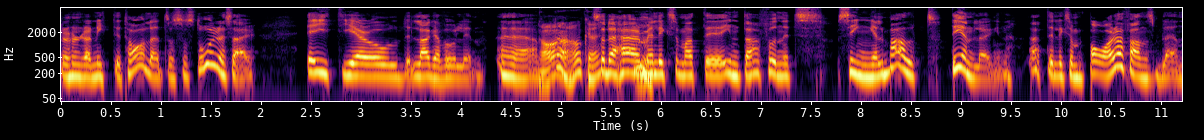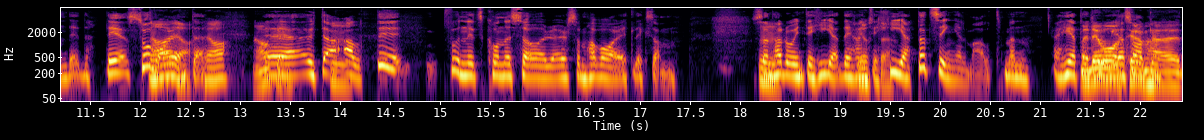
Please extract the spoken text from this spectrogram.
1890-talet och så står det så här Eight year old Lagavulin. Eh, ja, Ja, ja. okej. Så det här med liksom att det inte har funnits singelmalt, det är en lögn. Att det liksom bara fanns blended. Det, så var det ja, inte. ja. Ja, okej. Eh, utan det har alltid funnits konnässörer som har varit liksom... Sen Mm. har då inte, he, det har Just inte det. hetat singelmalt, men det har hetat Men det var till de saker. här...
